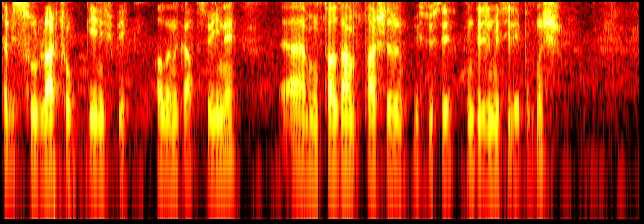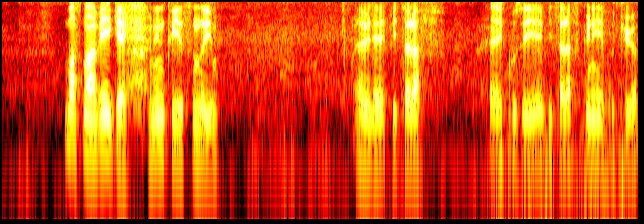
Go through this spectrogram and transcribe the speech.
Tabi surlar çok geniş bir alanı kapsıyor. Yine e, muntazam taşların üst üste indirilmesiyle yapılmış. Masmavi Ege'nin kıyısındayım. Öyle bir taraf e, kuzeye, bir taraf güneye bakıyor.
